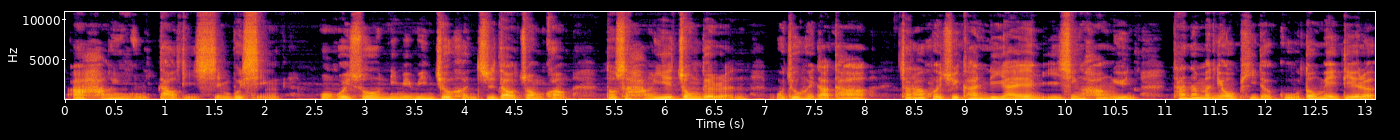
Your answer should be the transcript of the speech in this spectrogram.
啊，航运股到底行不行？我回说：你明明就很知道状况，都是行业中的人，我就回答他。叫他回去看 LIM 宜兴航运，他那么牛皮的股都没跌了，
